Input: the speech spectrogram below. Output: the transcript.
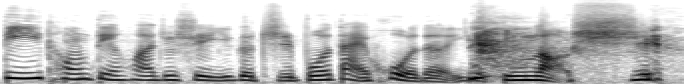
第一通电话就是一个直播带货的一个丁老师，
